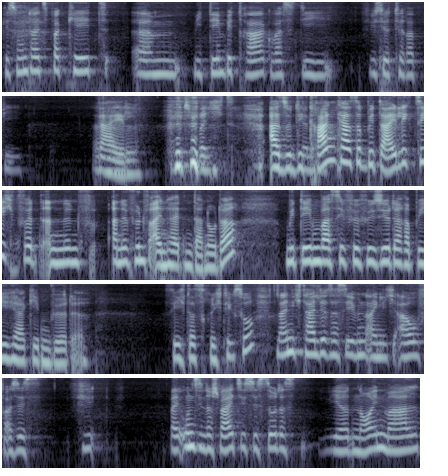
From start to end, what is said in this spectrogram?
Gesundheitspaket ähm, mit dem Betrag, was die Physiotherapie ähm, Geil entspricht. Also die genau. Krankenkasse beteiligt sich für, an, den, an den fünf Einheiten dann, oder? Mit dem, was sie für Physiotherapie hergeben würde. Sehe ich das richtig so? Nein, ich teile das eben eigentlich auf. Also es, bei uns in der Schweiz ist es so, dass wir neunmal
